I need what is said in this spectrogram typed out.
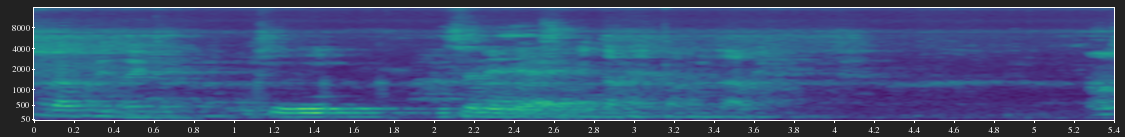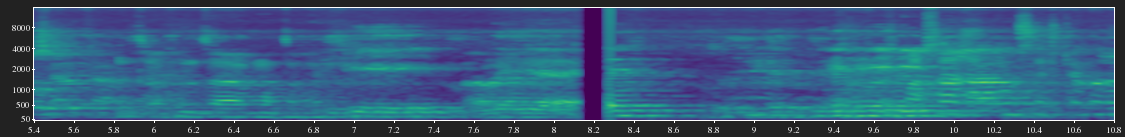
পুরোপুরি যাইতে পিছনে যায় তখন যাবে। যখন যাওয়ার মতো হয়। বামে যায়। মাথা লাগানোর চেষ্টা করো।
